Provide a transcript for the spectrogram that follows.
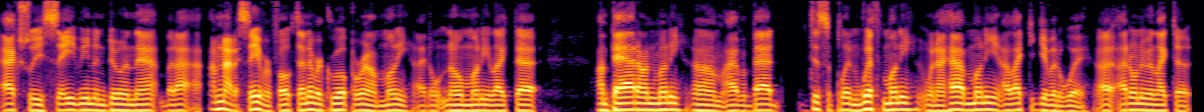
actually saving and doing that. But I, I'm not a saver, folks. I never grew up around money. I don't know money like that. I'm bad on money. Um, I have a bad discipline with money. When I have money, I like to give it away. I, I don't even like to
